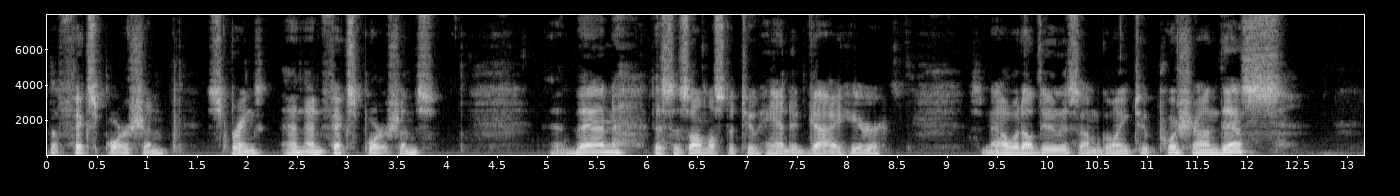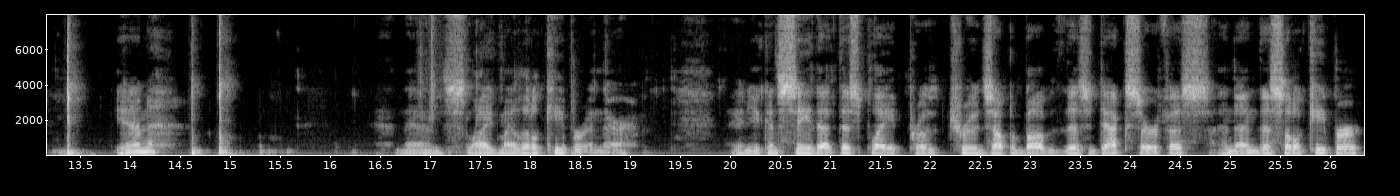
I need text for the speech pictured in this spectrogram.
the fixed portion, springs, and then fixed portions. And then this is almost a two-handed guy here. So now what I'll do is I'm going to push on this in then slide my little keeper in there. And you can see that this plate protrudes up above this deck surface, and then this little keeper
